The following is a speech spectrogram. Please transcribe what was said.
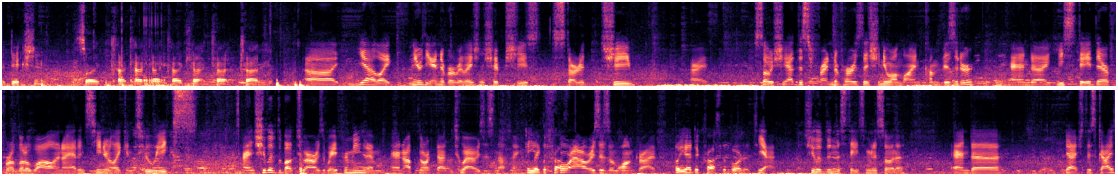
addiction. Sorry. Cut. Cut. Cut. Cut. Cut. Cut. Cut. Uh, yeah, like near the end of our relationship, she s- started. She, all right. So she had this friend of hers that she knew online come visit her, and uh, he stayed there for a little while, and I hadn't seen her like in two weeks. And she lived about two hours away from me, and, and up north, that two hours is nothing. you had Like to cross- four hours is a long drive. But you had to cross the border too. Yeah, she lived in the states, Minnesota, and uh, yeah, this guy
